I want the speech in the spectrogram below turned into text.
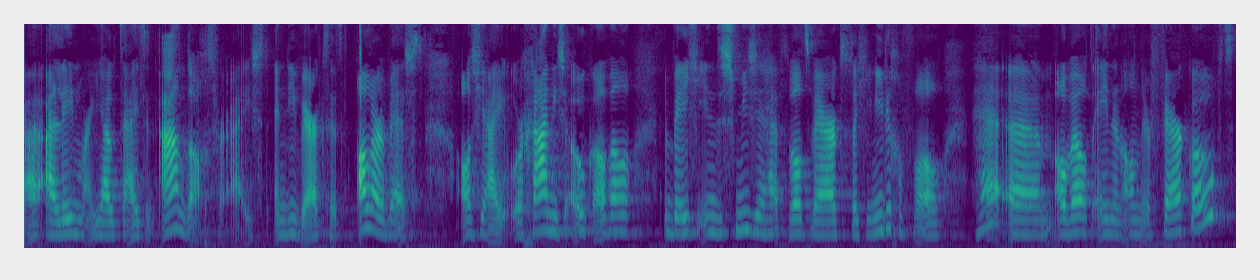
uh, alleen maar jouw tijd en aandacht vereist. En die werkt het allerbest als jij organisch ook al wel een beetje in de smiezen hebt wat werkt. Dat je in ieder geval hè, um, al wel het een en ander verkoopt.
